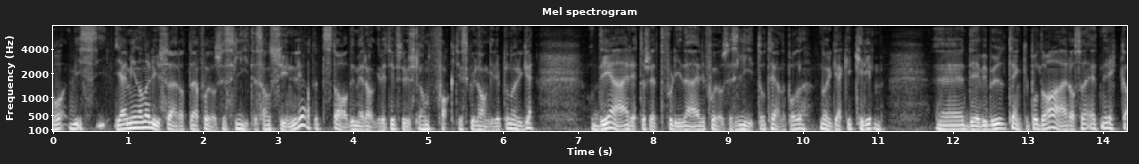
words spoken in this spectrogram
Og hvis, jeg, Min analyse er at det er forholdsvis lite sannsynlig at et stadig mer aggressivt Russland faktisk vil angripe Norge. Og Det er rett og slett fordi det er forholdsvis lite å tjene på det. Norge er ikke Krim. Eh, det vi burde tenke på da, er altså en rekke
